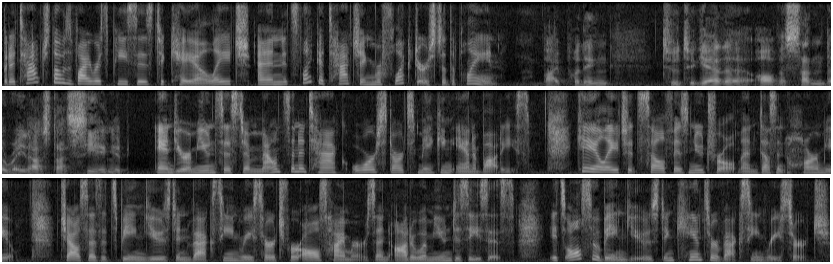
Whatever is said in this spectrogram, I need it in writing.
But attach those virus pieces to KLH, and it's like attaching reflectors to the plane. By putting two together, all of a sudden the radar starts seeing it. And your immune system mounts an attack or starts making antibodies. KLH itself is neutral and doesn't harm you. Chow says it's being used in vaccine research for Alzheimer's and autoimmune diseases. It's also being used in cancer vaccine research.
